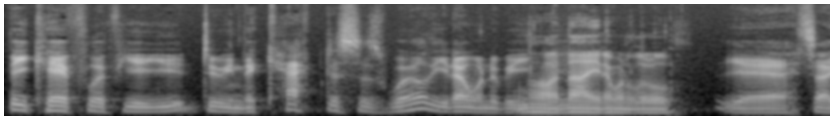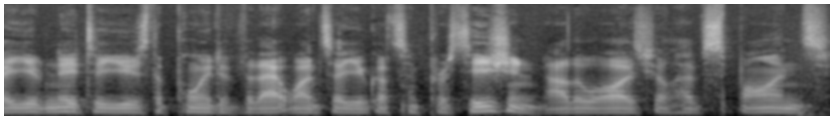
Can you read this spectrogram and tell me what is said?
be careful if you're doing the cactus as well. You don't want to be. Oh, no, you don't want a little. Yeah, so you need to use the pointer for that one, so you've got some precision. Otherwise, you'll have spines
